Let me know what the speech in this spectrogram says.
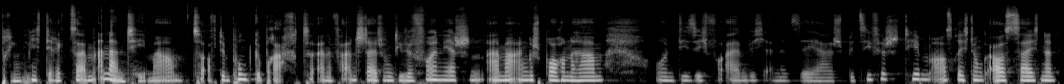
bringt mich direkt zu einem anderen Thema, zu auf den Punkt gebracht. Eine Veranstaltung, die wir vorhin ja schon einmal angesprochen haben und die sich vor allem durch eine sehr spezifische Themenausrichtung auszeichnet,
